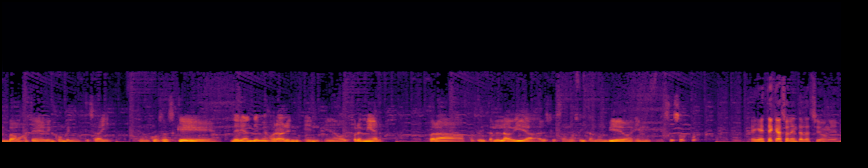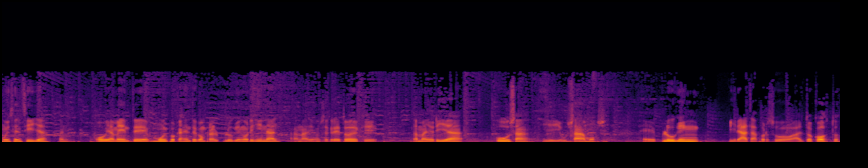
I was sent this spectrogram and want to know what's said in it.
vamos a tener inconvenientes ahí. Son cosas que deberían de mejorar en, en, Adobe Premiere para facilitarle la vida a los que estamos editando un video en, en ese software. En este caso la instalación es muy sencilla. Bueno, obviamente muy poca gente compra el plugin original. Para nadie es un secreto de que la mayoría usa y usamos eh, plugins piratas por su alto costo,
